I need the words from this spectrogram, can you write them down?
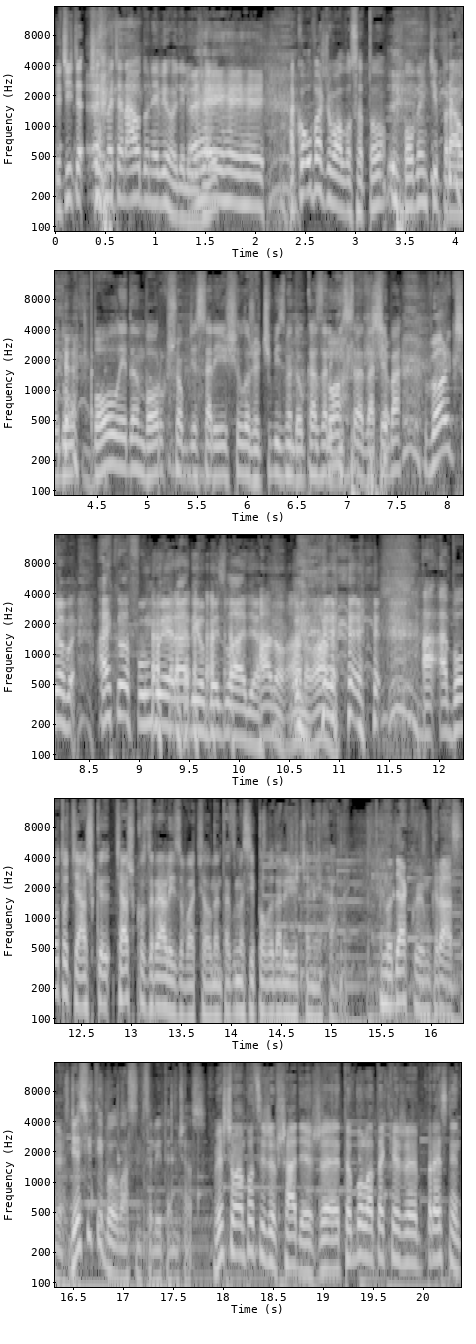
Či, či sme ťa náhodou nevyhodili. už, Hej, hej, hej. Ako uvažovalo sa to, poviem ti pravdu, bol jeden workshop, kde sa riešilo, že či by sme dokázali vysielať za teba. Workshop, ako funguje rádio bez láďa. Áno, áno, áno. A, a bolo to ťažké, ťažko zrealizovateľné, tak sme si povedali, že ťa necháme. No ďakujem krásne. Kde si ty bol vlastne celý ten čas? Vieš čo, mám pocit, že všade, že to bolo také, že presne,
